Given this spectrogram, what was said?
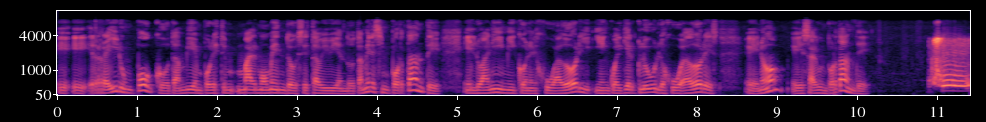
eh, eh, reír un poco también por este mal momento que se está viviendo. También es importante en lo anímico en el jugador y, y en cualquier club los jugadores, ¿no? Es algo importante. Sí,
